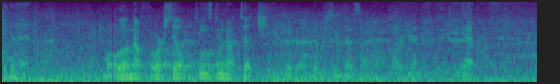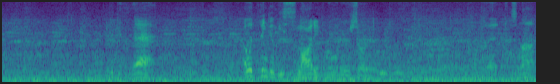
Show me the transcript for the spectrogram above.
Look at that. Well, not for sale. Please do not touch. I've never, I've never seen that sign on a car here. Yeah. Look at that. I would think it'd be slotted rotors or. But it's not.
